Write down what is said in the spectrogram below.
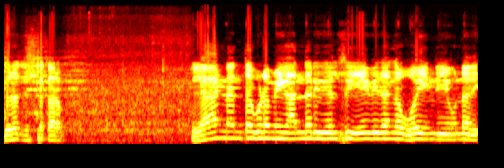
దురదృష్టకరం. ల్యాండ్ అంతా కూడా మీకు అందరికీ తెలుసు ఏ విధంగా పోయింది ఉన్నది.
